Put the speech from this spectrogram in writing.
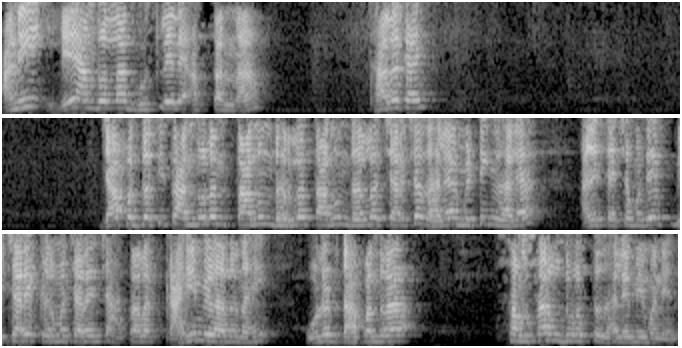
आणि हे आंदोलनात घुसलेले असताना झालं काय? ज्या पद्धतीचं आंदोलन ताणून धरलं ताणून धरलं चर्चा झाल्या मिटिंग झाल्या आणि त्याच्यामध्ये बिचारे कर्मचाऱ्यांच्या हाताला काही मिळालं नाही उलट दहा पंधरा संसार उद्ध्वस्त झाले मी म्हणेन.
